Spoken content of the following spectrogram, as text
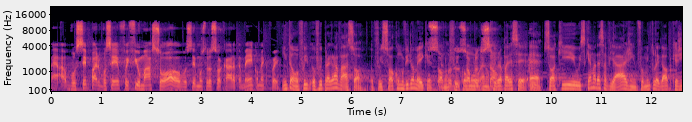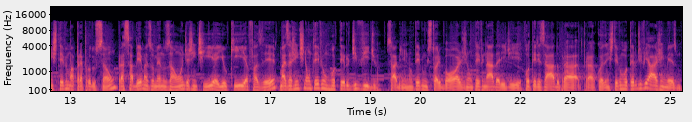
É, você, você foi filmar só? Você mostrou sua cara também? Como é que foi? Então, eu fui, eu fui para gravar só. Eu fui só como videomaker. Só eu não fui como, Eu não fui pra aparecer. É. Só que o esquema dessa viagem foi muito legal porque a gente teve uma pré-produção para saber mais ou menos aonde a gente ia e o que ia fazer, mas a gente não teve um roteiro de vídeo, sabe? A gente não teve um storyboard, não teve nada ali de roteirizado pra, pra coisa. A gente teve um roteiro de viagem mesmo.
